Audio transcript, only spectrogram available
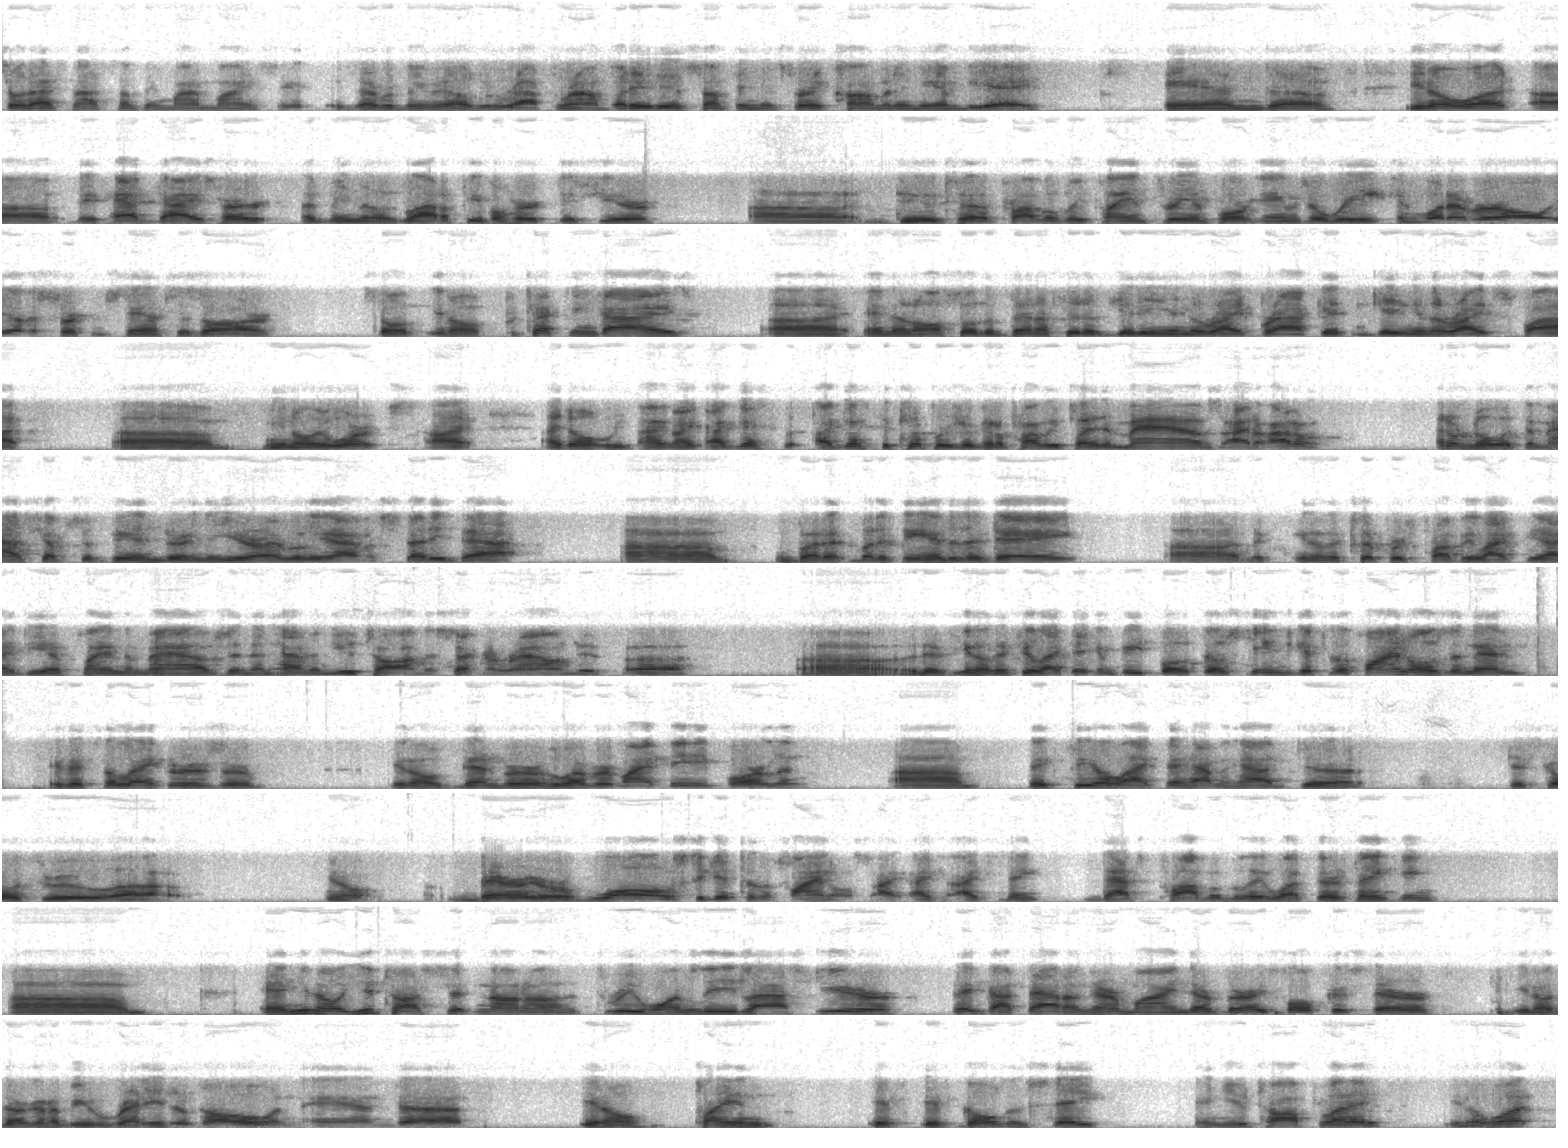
So that's not something my mindset has ever been able to wrap around. But it is something that's very common in the NBA, and. uh you know what? Uh, they've had guys hurt. I mean, a lot of people hurt this year uh, due to probably playing three and four games a week and whatever all the other circumstances are. So, you know, protecting guys uh, and then also the benefit of getting in the right bracket and getting in the right spot. Um, you know, it works. I I don't. I, I guess I guess the Clippers are going to probably play the Mavs. I don't. I don't. I don't know what the matchups have been during the year. I really haven't studied that. Um, but at, but at the end of the day, uh, the you know the Clippers probably like the idea of playing the Mavs and then having Utah in the second round if uh, uh, if you know they feel like they can beat both those teams get to the finals, and then if it's the Lakers or you know Denver or whoever it might be, Portland, um, they feel like they haven't had to just go through uh, you know barrier of walls to get to the finals. I, I, I think that's probably what they're thinking. Um, and you know, Utah sitting on a three-one lead last year. They've got that on their mind. They're very focused. They're, you know, they're going to be ready to go and and uh, you know, playing. If if Golden State and Utah play, you know what?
